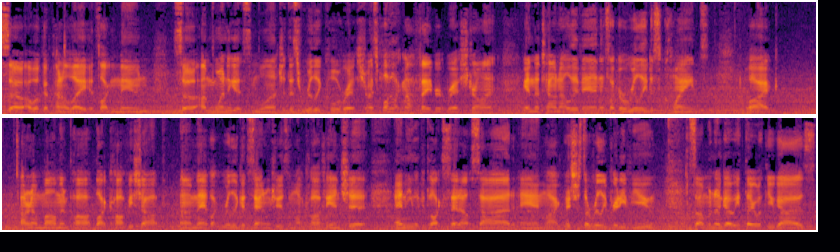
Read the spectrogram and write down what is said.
So I woke up kind of late, it's like noon. So I'm going to get some lunch at this really cool restaurant. It's probably like my favorite restaurant in the town I live in. It's like a really just quaint, like I don't know, mom and pop like coffee shop. Um, they have like really good sandwiches and like coffee and shit. And you get to like sit outside and like it's just a really pretty view. So I'm gonna go eat there with you guys.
